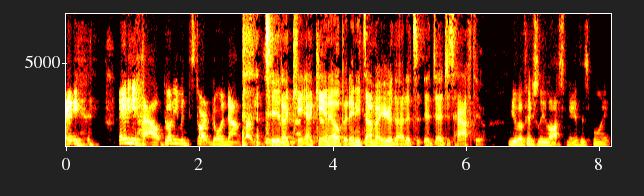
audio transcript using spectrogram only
any, anyhow, don't even start going down. Dude, I can't I can't help it. Anytime I hear that, it's it, I just have to. You've officially lost me at this point,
